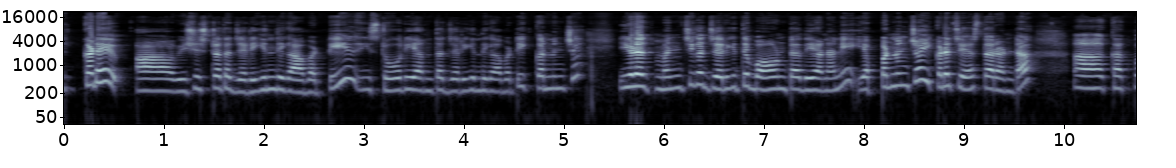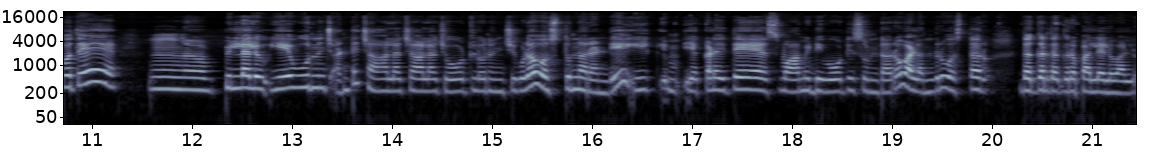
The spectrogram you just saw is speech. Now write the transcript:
ఇక్కడే ఆ విశిష్టత జరిగింది కాబట్టి ఈ స్టోరీ అంతా జరిగింది కాబట్టి ఇక్కడ నుంచే ఈడ మంచిగా జరిగితే బాగుంటుంది అని ఎప్పటి నుంచో ఇక్కడే చేస్తారంట. కాకపోతే పిల్లలు ఏ ఊరు నుంచి అంటే చాలా చాలా చోట్ల నుంచి కూడా వస్తున్నారండి. ఈ ఎక్కడైతే స్వామి డివోటీస్ ఉంటారో వాళ్ళందరూ వస్తారు. దగ్గర దగ్గర పల్లెల వాళ్ళు.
